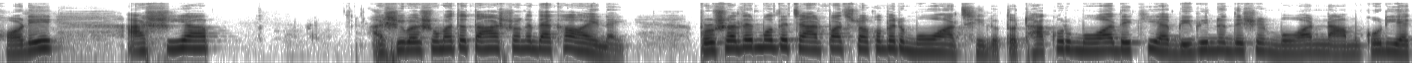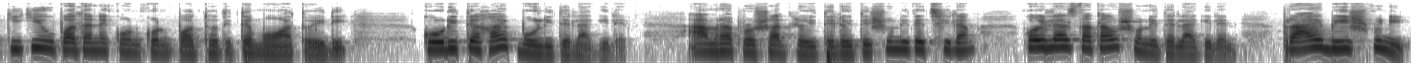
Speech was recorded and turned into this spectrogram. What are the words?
ঘরে আসিয়া, আসিবার সময় তো তাহার সঙ্গে দেখা হয় নাই। প্রসাদের মধ্যে চার পাঁচ রকমের মোয়া ছিল, তো ঠাকুর মোয়া দেখিয়া বিভিন্ন দেশের মোয়ার নাম করিয়া কি কি উপাদানে কোন কোন পদ্ধতিতে মোয়া তৈরি করিতে হয় বলিতে লাগিলেন। আমরা প্রসাদ লইতে লইতে শুনিতেছিলাম কৈলাস দাতাও শুনিতে লাগিলেন। প্রায় বিশ মিনিট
